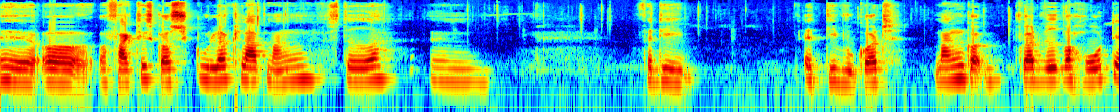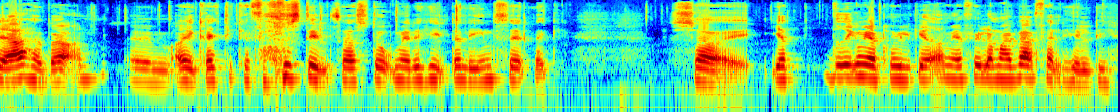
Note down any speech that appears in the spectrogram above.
Øh, og, og faktisk også skulderklap mange steder. Øh, fordi at de jo godt, mange godt, godt ved, hvor hårdt det er at have børn, øh, og ikke rigtig kan forestille sig at stå med det helt alene selv. Ikke? Så øh, jeg ved ikke, om jeg er privilegeret, men jeg føler mig i hvert fald heldig.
